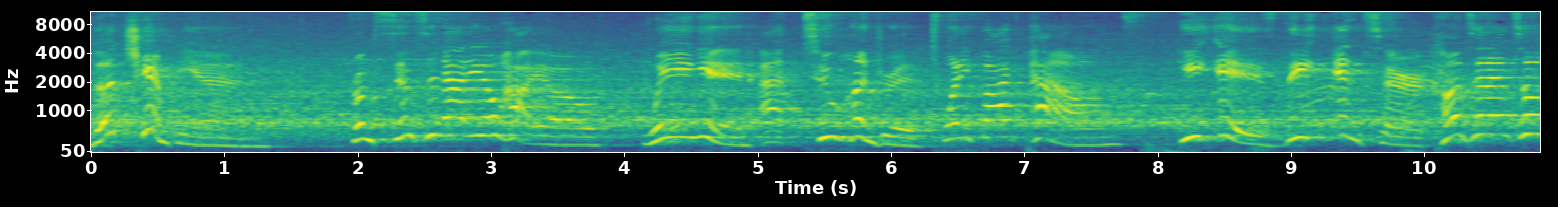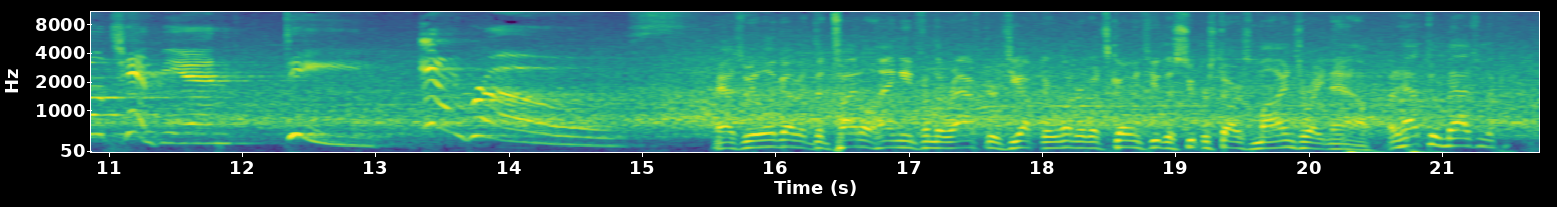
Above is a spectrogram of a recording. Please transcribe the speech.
the champion from Cincinnati, Ohio, weighing in at 225 pounds, he is the Intercontinental Champion, Dean Ambrose. As we look up at the title hanging from the rafters, you have to wonder what's going through the superstar's minds right now. I'd have to imagine the...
